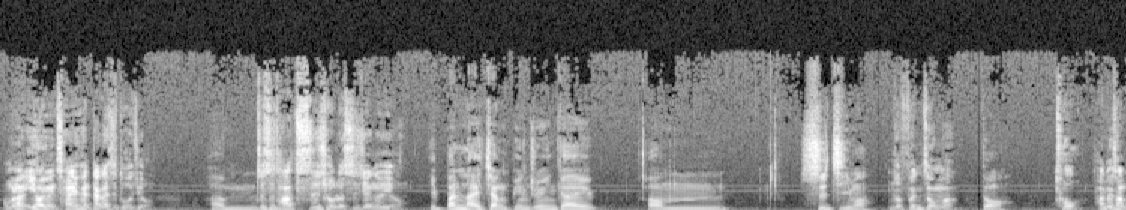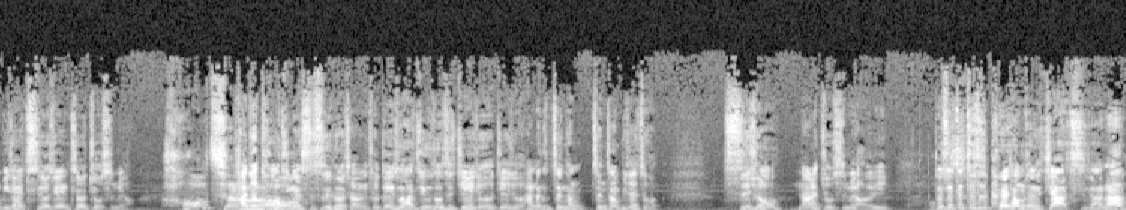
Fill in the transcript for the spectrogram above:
我们让一号员猜一看大概是多久？嗯，这是他持球的时间而已。哦一般来讲，平均应该，嗯，十几吗？你说分钟吗？对哦。错，他那场比赛持球时间只有九十秒。好扯哦。他就投进了十四颗三分球，等于说他几乎都是接球手接球。他那个整场整场比赛只会持球拿了九十秒而已。对，所以这就是 Klay Thompson 的价值啊。那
